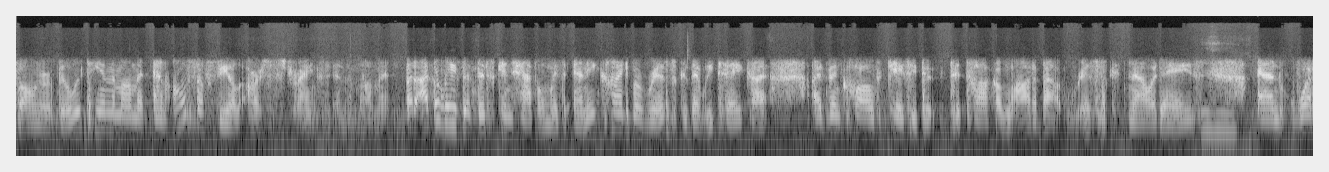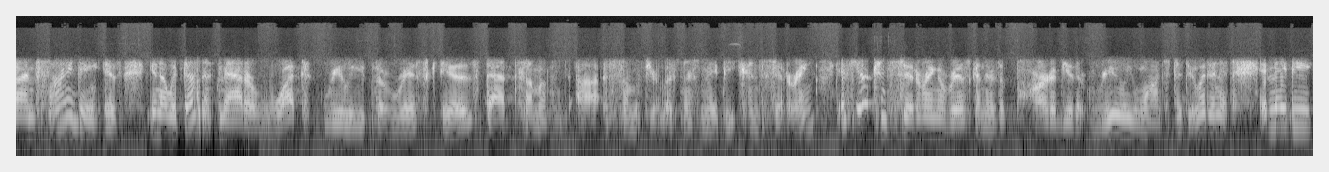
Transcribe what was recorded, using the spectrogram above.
vulnerability in the moment and also feel our strength in the moment. But I believe that this can happen with any kind of a risk that we take. I, I've been called, Kacey, to, to talk a lot about risk nowadays. Mm-hmm. And what I'm finding is, you know, it doesn't matter what really the risk is that some of uh, some of your listeners may be considering. If you're considering a risk and there's a part of you that really wants to do it, and it, it may be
